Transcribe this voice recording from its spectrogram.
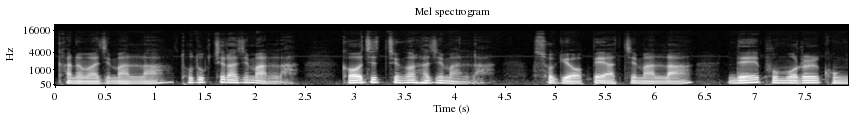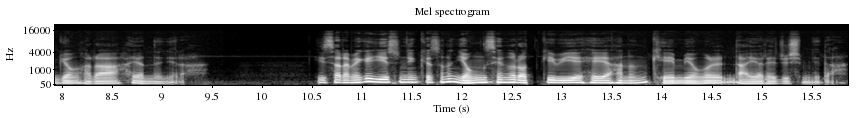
가늠하지 말라. 도둑질하지 말라. 거짓 증언하지 말라. 속여 빼앗지 말라. 내 부모를 공경하라 하였느니라 이 사람에게 예수님께서는 영생을 얻기 위해 해야 하는 계명을 나열해 주십니다.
